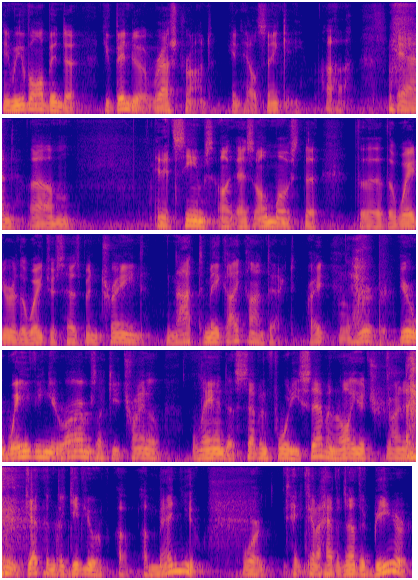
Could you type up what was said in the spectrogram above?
And we've all been to you've been to a restaurant in Helsinki, and um, and it seems as almost the, the the waiter or the waitress has been trained not to make eye contact. Right? You're you're waving your arms like you're trying to land a 747, and all you're trying to do is get them to give you a, a menu or take, can I have another beer?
